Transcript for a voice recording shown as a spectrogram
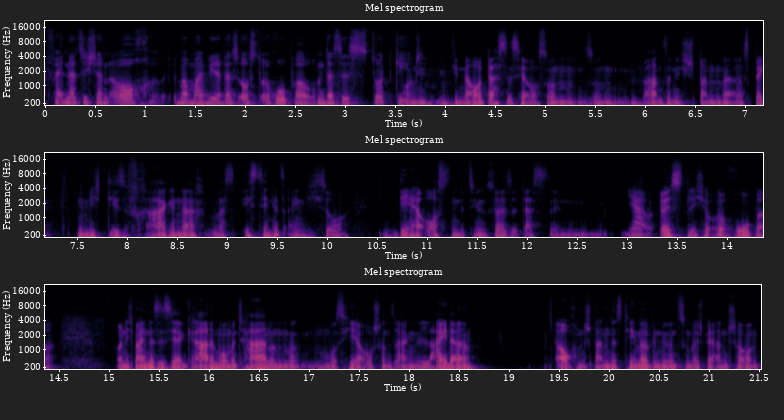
verändert sich dann auch immer mal wieder das Osteuropa, um das es dort geht. Und genau das ist ja auch so ein, so ein wahnsinnig spannender Aspekt, nämlich diese Frage nach, was ist denn jetzt eigentlich so der Osten, beziehungsweise das ja, östliche Europa? Und ich meine, das ist ja gerade momentan, und man muss hier auch schon sagen, leider auch ein spannendes Thema, wenn wir uns zum Beispiel anschauen,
